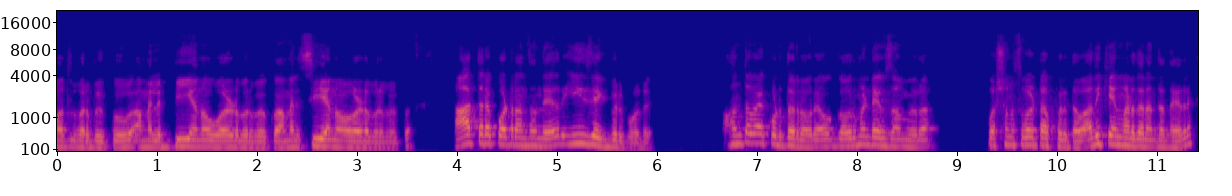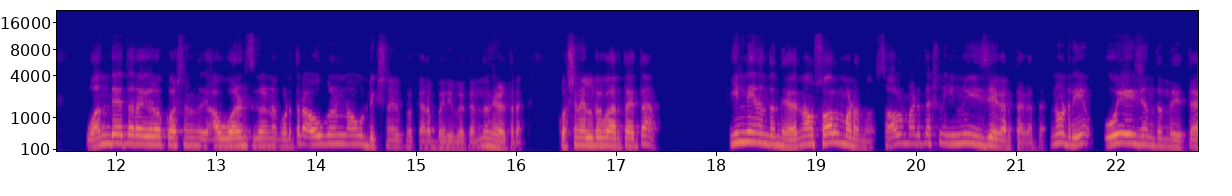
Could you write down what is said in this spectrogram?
ಮೊದಲು ಬರಬೇಕು, ಆಮೇಲೆ ಬಿ ಅನ್ನೋ ವರ್ಡ್ ಬರಬೇಕು, ಆಮೇಲೆ ಸಿ ಅನ್ನೋ ವರ್ಡ್ ಬರಬೇಕು. ಆ ತರ ಕೊಟ್ರ ಅಂತಂದ ಹೇಳಿದ್ರೆ ಈಸಿಯಾಗಿ ಬರ್ಬೋದು. ಅಂತವ್ ಕೊಡ್ತಾರ ಅವ್ರು? ಯಾವ ಗೌರ್ಮೆಂಟ್ ಎಕ್ಸಾಮ್ ಇವ್ರ? ಕ್ವಶನ್ಸ್ಗಳು ಟಫ್ ಇರ್ತಾವ. ಅದಕ್ಕೆ ಏನ್ ಮಾಡ್ತಾರೆ ಅಂತ ಹೇಳಿದ್ರೆ, ಒಂದೇ ತರ ಇರೋ ಕ್ವಶನ್ ಆ ವರ್ಡ್ಸ್ ಗಳನ್ನ ಕೊಡ್ತಾರೆ ಅವುಗಳನ್ನ ನಾವು ಡಿಕ್ಷನರಿ ಪ್ರಕಾರ ಬರಿಬೇಕಂತ ಹೇಳ್ತಾರೆ. ಕ್ವಶನ್ ಎಲ್ರಿಗೂ ಅರ್ಥ ಆಯ್ತಾ? ಇನ್ನೇನಂತಂದ ಹೇಳಿದ್ರೆ, ನಾವು ಸಾಲ್ವ್ ಮಾಡೋಣ. ಸಾಲ್ವ್ ಮಾಡಿದ ತಕ್ಷಣ ಇನ್ನೂ ಈಸಿಯಾಗಿ ಅರ್ಥ ಆಗುತ್ತೆ. ನೋಡ್ರಿ ಓ ಏಜ್ ಅಂತಂದೈತೆ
